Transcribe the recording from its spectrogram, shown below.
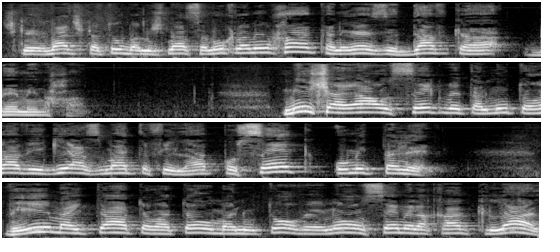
שכיוון שכתוב במשנה סמוך למנחה, כנראה זה דווקא במנחה. מי שהיה עוסק בתלמוד תורה והגיע זמן תפילה, פוסק ומתפלל. ואם הייתה תורתו אומנותו ואינו עושה מלאכה כלל,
